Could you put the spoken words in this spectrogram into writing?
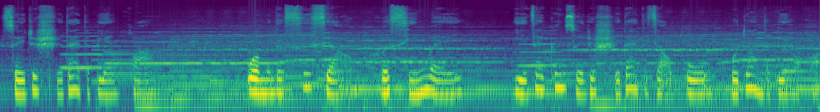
随着时代的变化。我们的思想和行为，也在跟随着时代的脚步不断的变化。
